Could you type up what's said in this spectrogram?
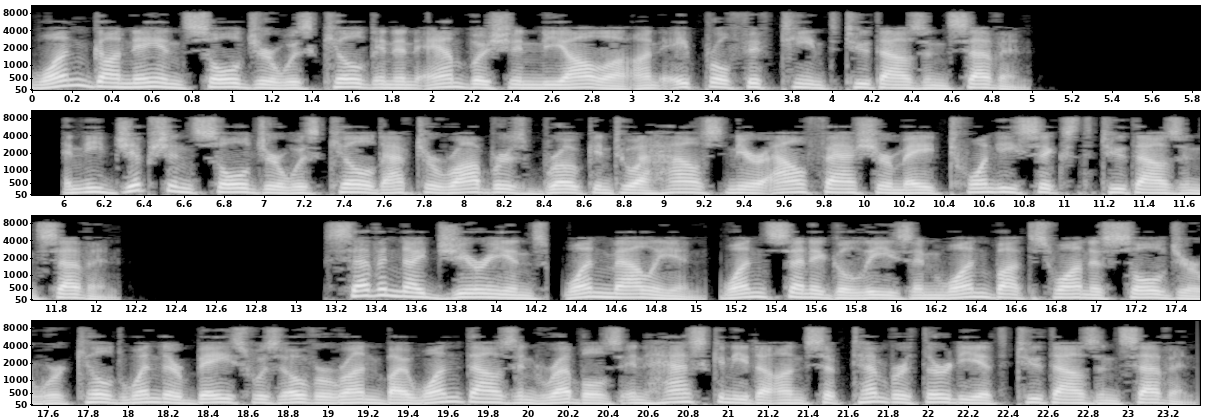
One Ghanaian soldier was killed in an ambush in Niala on April 15, 2007. An Egyptian soldier was killed after robbers broke into a house near Al Fasher May 26, 2007. Seven Nigerians, one Malian, one Senegalese and one Botswana soldier were killed when their base was overrun by 1,000 rebels in Haskanita on September 30, 2007.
